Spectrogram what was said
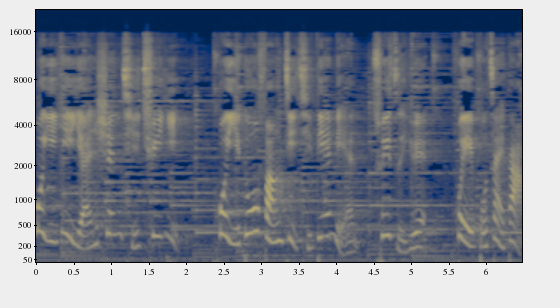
或以一言伸其曲意，或以多方济其颠连。崔子曰：“惠不在大，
